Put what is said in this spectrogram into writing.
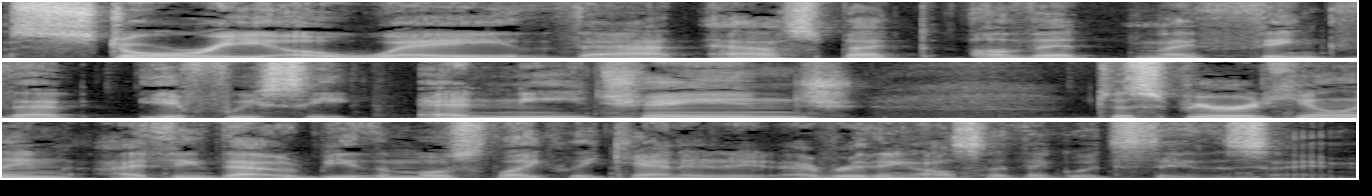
story away that aspect of it. And I think that if we see any change to spirit healing, I think that would be the most likely candidate. Everything else I think would stay the same.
